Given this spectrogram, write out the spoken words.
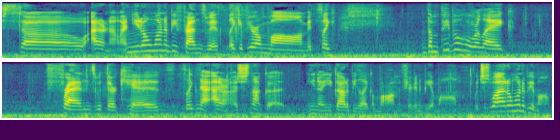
So, I don't know. And you don't want to be friends with like if you're a mom, it's like the people who are like friends with their kids. It's like I don't know, it's just not good. You know, you got to be like a mom if you're going to be a mom, which is why I don't want to be a mom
